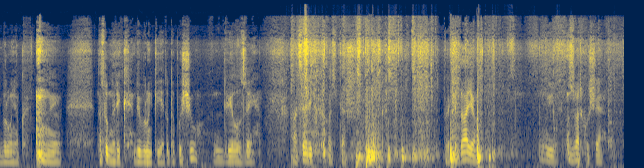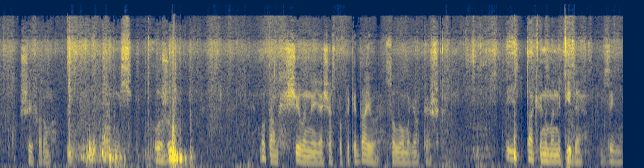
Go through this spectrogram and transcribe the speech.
бруньок. Ну, Наступний рік дві бруньки я тут опущу, дві лози. А цей рік ось теж прикидаю. Ну і зверху ще шифером. Ось ложу. Ну там щілини я зараз поприкидаю соломою теж. І так він у мене піде в зиму.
